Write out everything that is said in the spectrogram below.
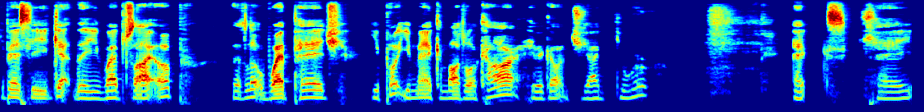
You basically get the website up. There's a little web page. You put your make and model car. Here we go, Jaguar XK8.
